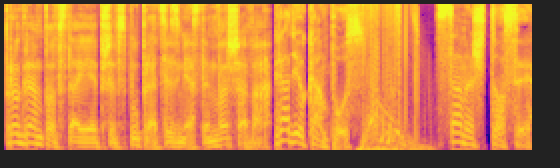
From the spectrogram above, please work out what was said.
Program powstaje przy współpracy z miastem Warszawa. Radio Campus. Same sztosy.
